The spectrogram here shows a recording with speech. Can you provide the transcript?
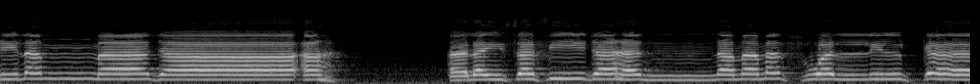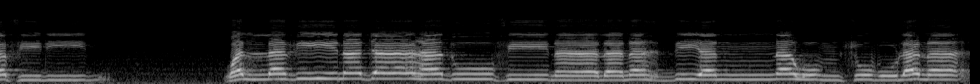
الحق لما جاءه. أليس في جهنم مثوى للكافرين؟ والذين جاهدوا فينا لنهدينهم سبلنا.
